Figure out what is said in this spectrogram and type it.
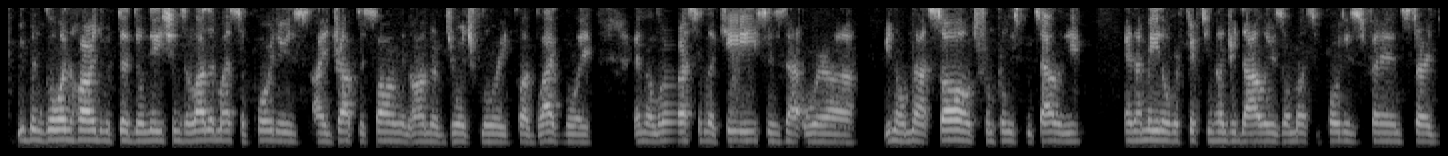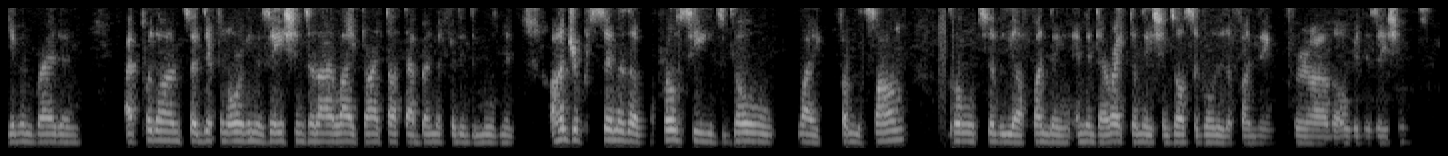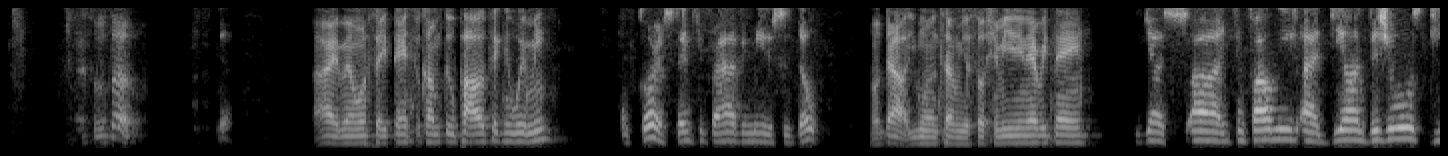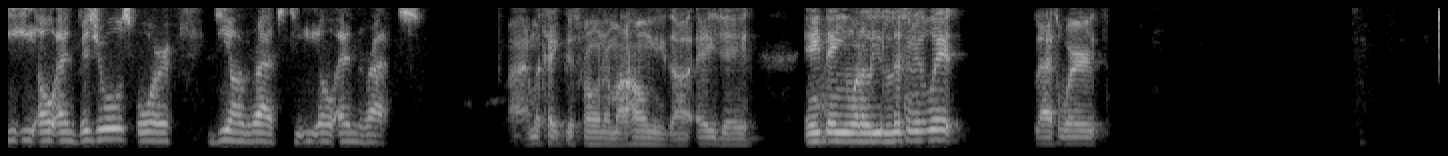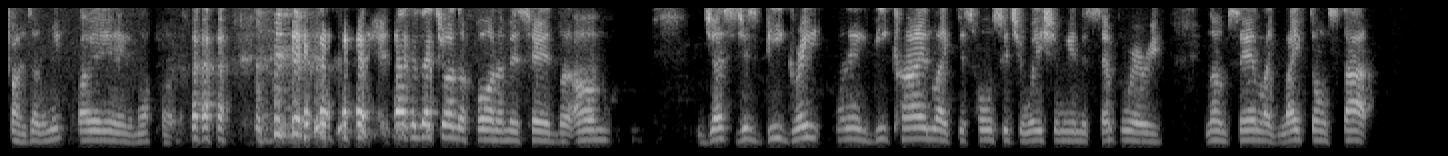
We've been going hard with the donations. A lot of my supporters, I dropped a song in honor of George Floyd called Black Boy, and the rest of the cases that were, uh, you know, not solved from police brutality. And I made over fifteen hundred dollars. All my supporters, fans started giving bread, and I put on to different organizations that I liked or I thought that benefited the movement. 100% of the proceeds go like from the song go to the uh, funding, and then direct donations also go to the funding for uh, the organizations. That's what's up. Yeah. All right, man. I want to say thanks for coming through politicking with me. Of course, thank you for having me. This is dope. No doubt. You want to tell me your social media and everything? Yes, uh, you can follow me at Deon Visuals, D E O N Visuals, or Deon Raps, D E O N Raps. All right, I'm gonna take this from one of my homies, uh, AJ. Anything you want to leave the listeners with? Last words. Oh, you talking to me? Oh yeah, yeah, yeah my fault. Because that's you on the phone, I misheard. But um, just just be great, man. Be kind. Like this whole situation we in this temporary. You know what I'm saying? Like life don't stop.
